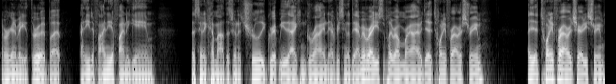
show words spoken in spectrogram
and we're gonna make it through it. But I need to find, I need to find a game that's gonna come out that's gonna truly grip me that I can grind every single day. I remember I used to play Realm Royale. I did a 24 hour stream. I did a 24 hour charity stream.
